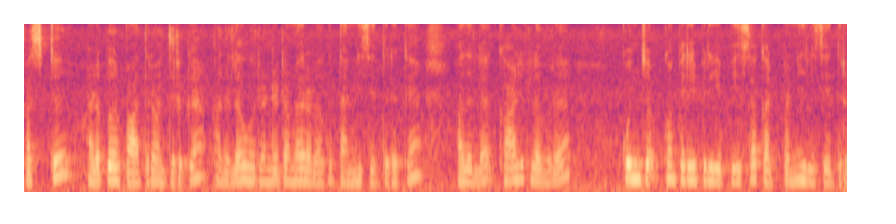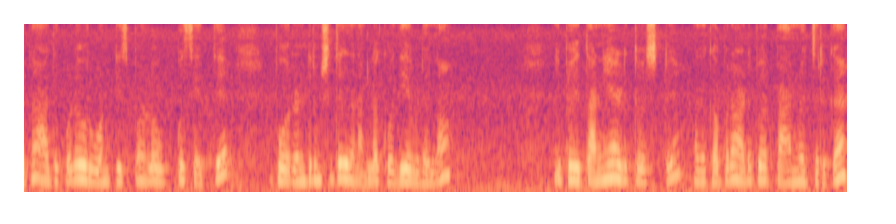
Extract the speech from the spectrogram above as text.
ஃபஸ்ட்டு அடுப்பில் ஒரு பாத்திரம் வச்சுருக்கேன். அதில் ஒரு ரெண்டு டம்ளர் அளவுக்கு தண்ணி சேர்த்துருக்கேன். அதில் காலிஃப்ளவரை கொஞ்சம் பெரிய பெரிய பீஸாக கட் பண்ணி இதில் சேர்த்துருக்கேன். அது கூட ஒரு ஒன் டீஸ்பூன் அளவு உப்பு சேர்த்து இப்போ ஒரு ரெண்டு நிமிஷத்துக்கு இதை நல்லா கொதிய விடலாம். இப்போ இது தனியாக எடுத்து வச்சுட்டு அதுக்கப்புறம் அடுப்பில் ஒரு பேன் வச்சுருக்கேன்.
